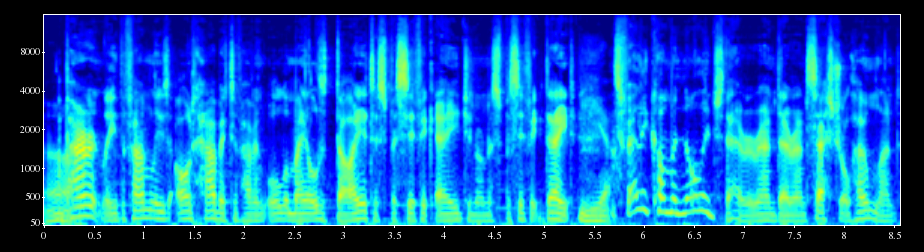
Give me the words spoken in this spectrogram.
Oh. Apparently, the family's odd habit of having all the males die at a specific age and on a specific date Yeah. is fairly common knowledge there around their ancestral homeland.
